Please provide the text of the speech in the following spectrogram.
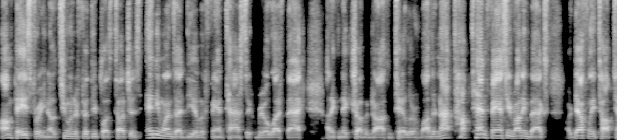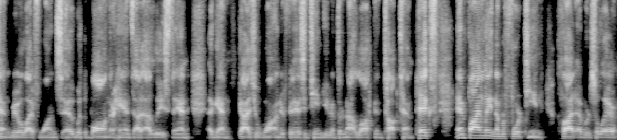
on pace for, you know, 250 plus touches. Anyone's idea of a fantastic real life back. I think Nick Chubb and Jonathan Taylor, while they're not top 10 fantasy running backs, are definitely top 10 real life ones uh, with the ball in their hands at, at least. And again, guys you want on your fantasy team, even if they're not locked in top 10 picks. And finally, number 14, Clyde Edwards Helaire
